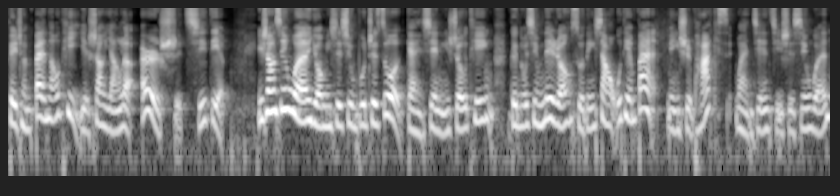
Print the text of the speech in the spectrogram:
费城半导体也上扬了二十七点。以上新闻由民事新闻部制作，感谢您收听。更多新闻内容锁定下午五点半《民事 Parks 晚间即时新闻》。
